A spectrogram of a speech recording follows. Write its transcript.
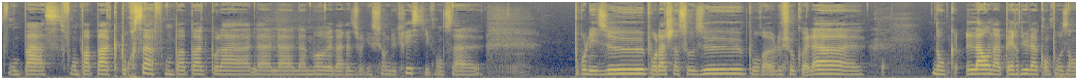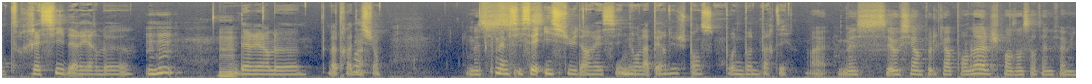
font pas, font pas Pâques pour ça, font pas Pâques pour la, la, la, la mort et la résurrection du Christ, ils font ça euh, pour les œufs, pour la chasse aux œufs, pour euh, le chocolat. Donc là, on a perdu la composante récit derrière, le, mhm. Mhm. derrière le, la tradition. Mais Même si c'est issu d'un récit, mais on l'a perdu, je pense, pour une bonne partie. Ouais, mais c'est aussi un peu le cas pour Noël, je pense, dans certaines familles.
